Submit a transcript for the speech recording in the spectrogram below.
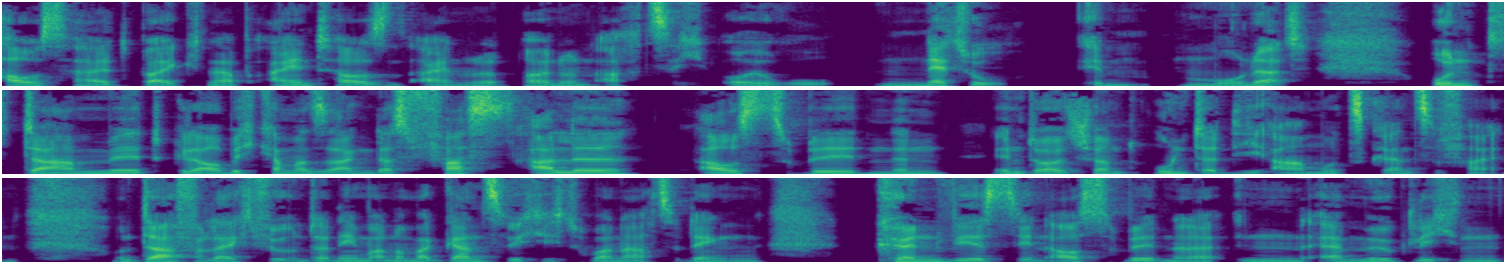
Haushalt bei knapp 1189 Euro netto im Monat. Und damit, glaube ich, kann man sagen, dass fast alle Auszubildenden in Deutschland unter die Armutsgrenze fallen. Und da vielleicht für Unternehmen auch nochmal ganz wichtig drüber nachzudenken, können wir es den Auszubildenden ermöglichen,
